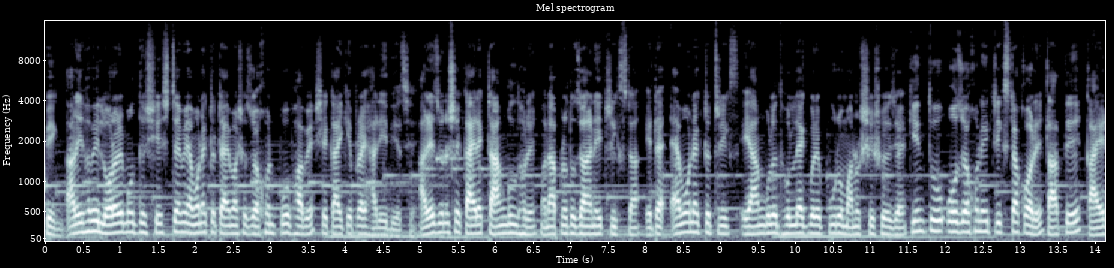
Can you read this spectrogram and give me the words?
পেং। আর এইভাবে লড়াইয়ের মধ্যে শেষ টাইমে এমন একটা টাইম আসে যখন পো ভাবে সে কাইকে প্রায় হারিয়ে দিয়েছে। আর এর জন্য সে কায়ের একটা আঙ্গুল ধরে। মানে আপনারা তো জানেন এই ট্রিক্সটা এটা এমন একটা ট্রিক্স এই আঙ্গুলে ধরলে একবারে পুরো মানুষ শেষ হয়ে যায়। কিন্তু ও যখন এই ট্রিক্সটা করে, তাতে কায়ের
